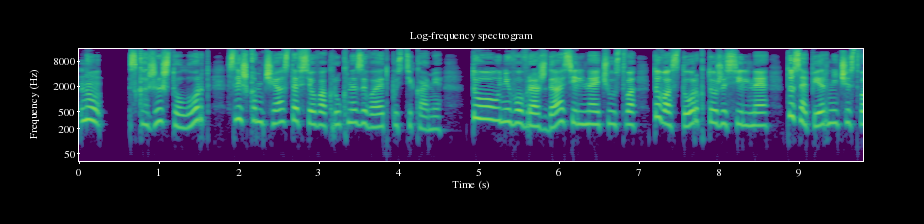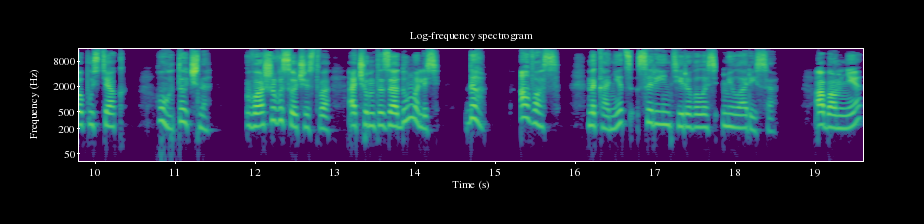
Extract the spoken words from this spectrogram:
«Ну, скажи, что лорд слишком часто все вокруг называет пустяками. То у него вражда, сильное чувство, то восторг тоже сильное, то соперничество пустяк. О, точно, «Ваше высочество, о чем-то задумались?» «Да, о вас», — наконец сориентировалась Милариса. «Обо мне?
